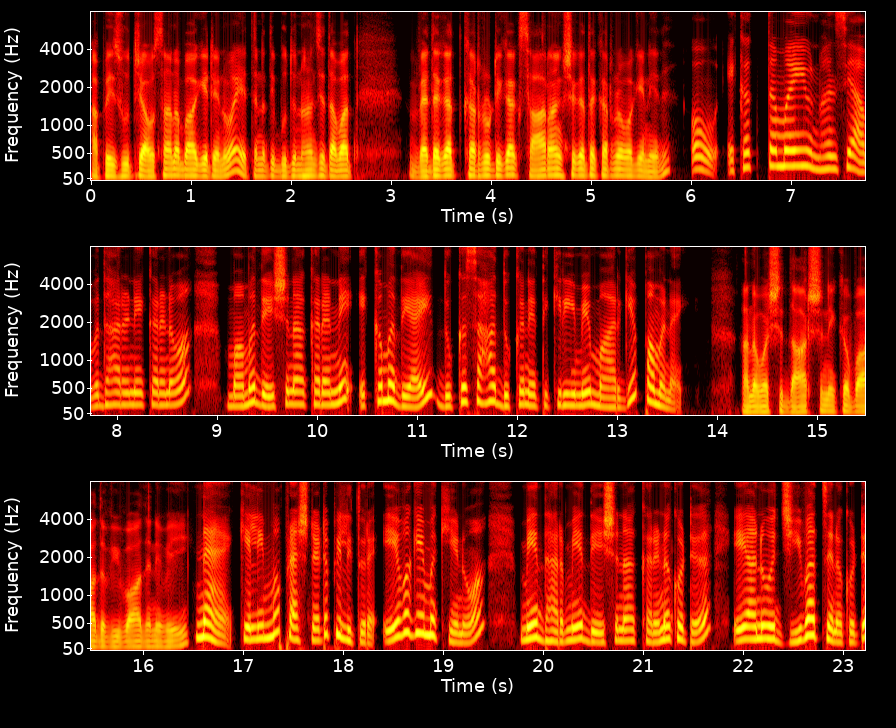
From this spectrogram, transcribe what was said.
අපේ සූත්‍රය අවසාන භාගයට එනවා. එතනදී බුදුන් වහන්සේ තවත් වැදගත් කරුණු ටිකක් සාරාංශගත කරනවා වගේ නේද? ඔව් එකක් තමයි උන්වහන්සේ අවධාරණය කරනවා මම දේශනා කරන්නේ එකම දෙයයි දුක සහ දුක නැති කිරීමේ මාර්ගය පමණයි. අනවශ්‍ය දාර්ශනික වාද විවාද නෙවෙයි. නෑ කෙලින්ම ප්‍රශ්නෙට පිළිතුර. ඒ වගේම කියනවා මේ ධර්මයේ දේශනා කරනකොට ඒ අනුව ජීවත් වෙනකොට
